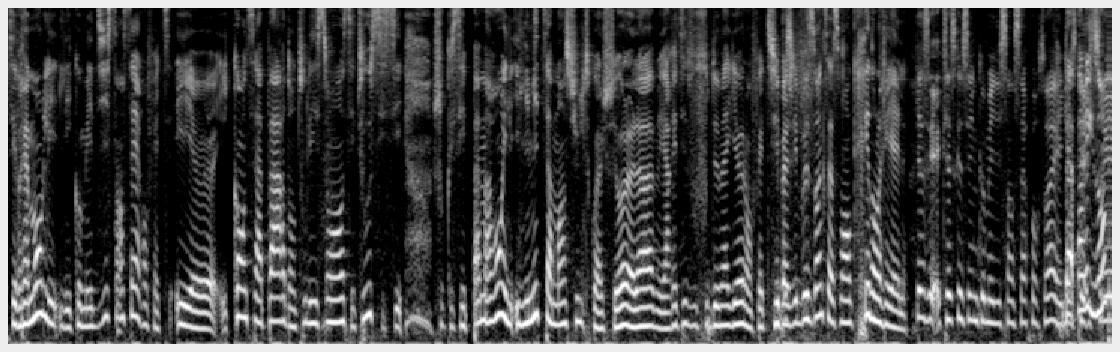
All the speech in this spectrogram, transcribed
c'est vraiment les, les comédies sincères en fait. Et, euh, et quand ça part dans tous les sens et tout, c'est, je trouve que c'est pas marrant. Et, et limite, ça m'insulte quoi. Je fais oh là là, mais arrêtez de vous foutre de ma gueule en fait. Je sais pas, j'ai besoin que ça soit ancré dans le réel. Qu'est-ce que c'est une comédie sincère pour toi et Bah, par exemple,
